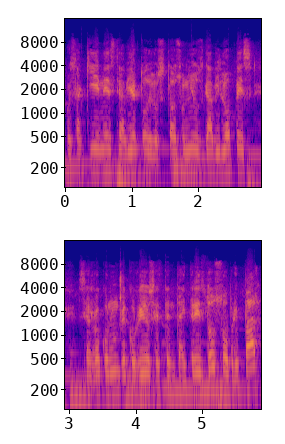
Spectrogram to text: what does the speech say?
pues aquí en este abierto de los Estados Unidos, Gaby López cerró con un recorrido 73-2 sobre par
